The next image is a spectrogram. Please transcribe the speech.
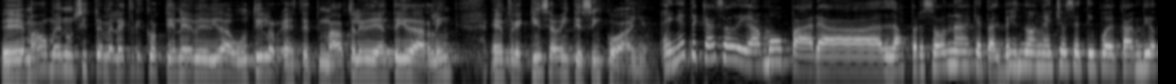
Eh, más o menos un sistema eléctrico tiene vida útil, este, estimados televidentes y Darling, entre 15 a 25 años. En este caso, digamos, para las personas que tal vez no han hecho ese tipo de cambio,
